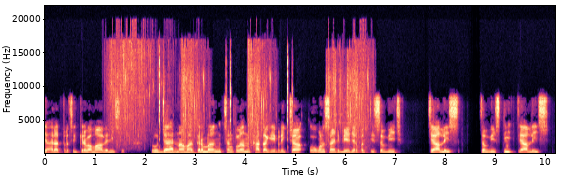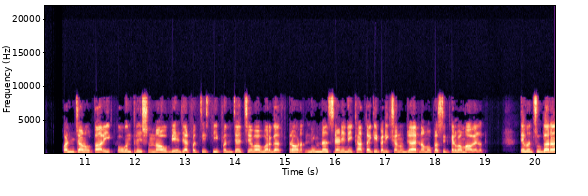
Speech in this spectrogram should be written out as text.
જાહેરાત પ્રસિદ્ધ કરવામાં આવેલી છે. તો જાહેરનામા ક્રમાંક સંકલન ખાતાકી પરીક્ષા ઓગણસાઠ બે હજાર પચીસ છવ્વીસ ચાલીસ છવ્વીસથી ચાલીસ પંચાણું તારીખ ઓગણત્રીસ નવ બે હજાર પચીસથી પંચાયત સેવા વર્ગ ત્રણ નિમ્ન શ્રેણીની ખાતાકી પરીક્ષાનું જાહેરનામું પ્રસિદ્ધ કરવામાં આવેલ હતું. તેમજ સુધારા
